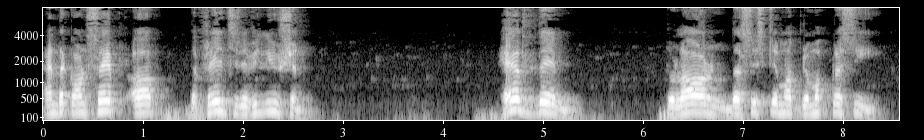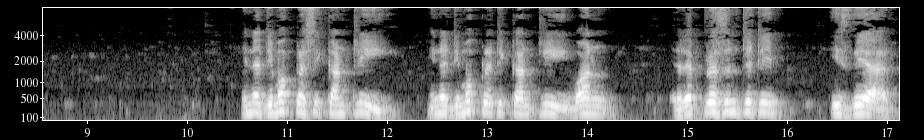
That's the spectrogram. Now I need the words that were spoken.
and the concept of the French Revolution helped them to learn the system of democracy. In a democratic country, in a democratic country, one representative is there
